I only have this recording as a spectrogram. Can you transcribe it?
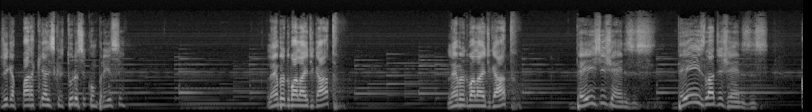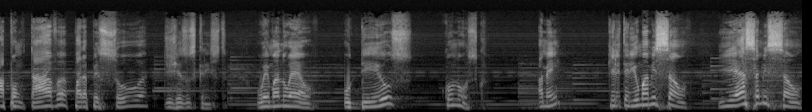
diga, para que a escritura se cumprisse. Lembra do balaio de gato? Lembra do balaio de gato? Desde Gênesis, desde lá de Gênesis, apontava para a pessoa de Jesus Cristo. O Emanuel, o Deus conosco. Amém? Que ele teria uma missão e essa missão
